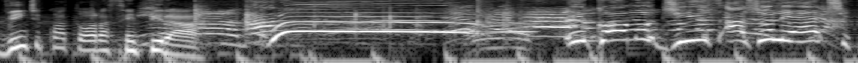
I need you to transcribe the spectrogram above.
24 horas sem pirar. E como diz a Juliette,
